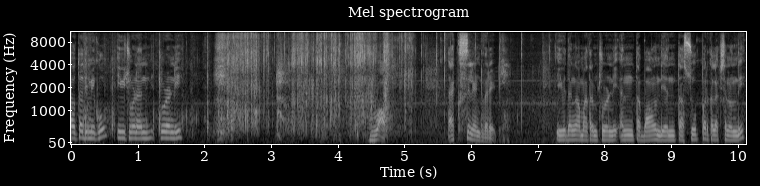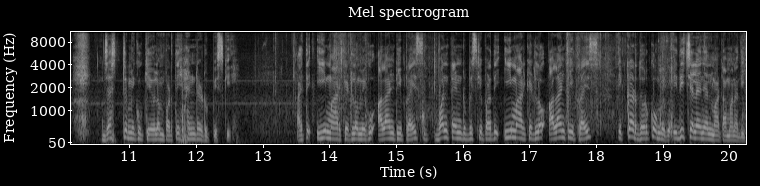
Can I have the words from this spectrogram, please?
అవుతుంది మీకు. ఇవి చూడండి చూడండి. వావ్ ఎక్సలెంట్ వెరైటీ ఈ విధంగా మాత్రం చూడండి ఎంత బాగుంది ఎంత సూపర్ కలెక్షన్ ఉంది. జస్ట్ మీకు కేవలం పడితే హండ్రెడ్ రూపీస్కి అయితే ఈ మార్కెట్లో మీకు అలాంటి ప్రైస్ వన్ టెన్ రూపీస్కి పడితే ఈ మార్కెట్లో అలాంటి ప్రైస్ ఇక్కడ దొరకవు మీకు. ఇది ఛాలెంజ్ అనమాట మనది.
